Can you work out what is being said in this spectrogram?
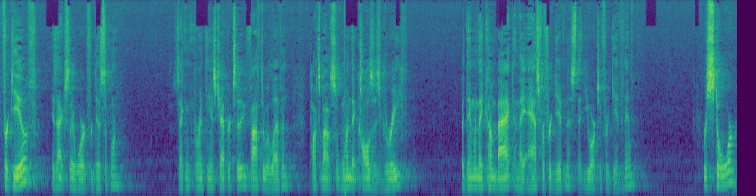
Forgive is actually a word for discipline. 2 Corinthians chapter 2, 5 through 11 talks about one that causes grief. But then when they come back and they ask for forgiveness, that you are to forgive them. Restore,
